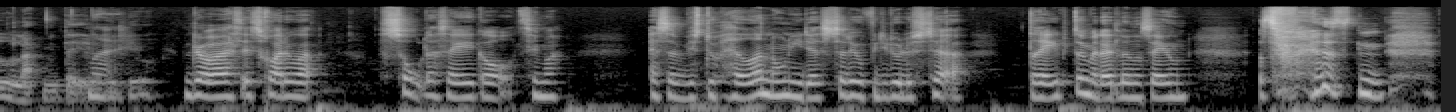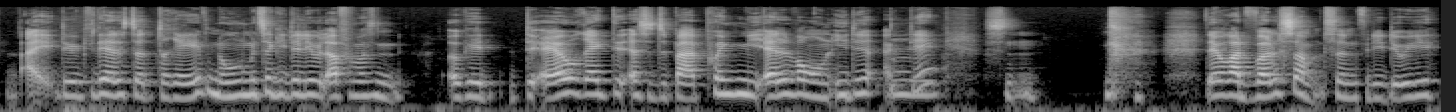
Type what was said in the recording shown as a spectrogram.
ødelagt min dag eller Nej. mit liv. Men Det var også, jeg tror, det var Sol, der sagde i går til mig, altså hvis du hader nogen i det, så er det jo fordi, du har lyst til at dræbe dem, eller et eller andet, sagde hun. Og så var jeg sådan, nej, det er jo ikke fordi, jeg har lyst til at dræbe nogen, men så gik det alligevel op for mig sådan, okay, det er jo rigtigt, altså det er bare pointen i alvoren i det, Mm. ikke? Sådan, det er jo ret voldsomt, sådan, fordi det er jo ikke,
